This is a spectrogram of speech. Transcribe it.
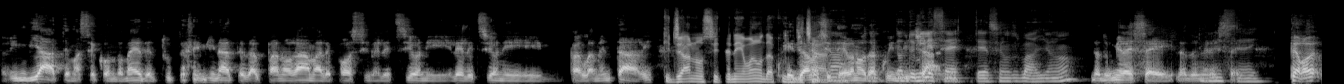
rinviate, ma secondo me del tutto eliminate dal panorama le prossime elezioni, le elezioni parlamentari. Che già non si tenevano da 15 anni. Che già non si tenevano da 15 anni. Dal 2007, anni. se non sbaglio, no? Da 2006, da 2006. 2006. Però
